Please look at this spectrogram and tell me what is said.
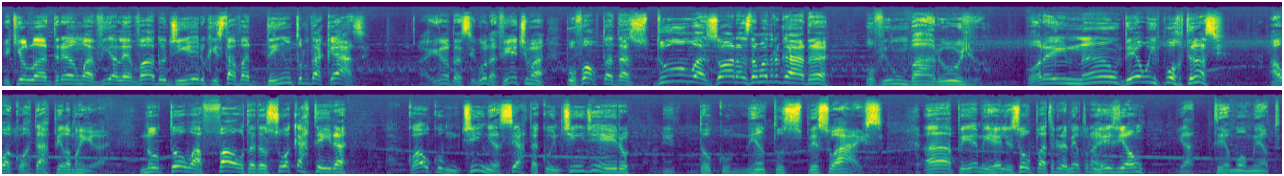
e que o ladrão havia levado o dinheiro que estava dentro da casa. Ainda a vítima, por volta das duas horas da madrugada, ouviu um barulho, porém não deu importância. Ao acordar pela manhã, notou a falta da sua carteira, a qual continha certa quantia em dinheiro e documentos pessoais. A PM realizou o patrulhamento na região e até o momento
